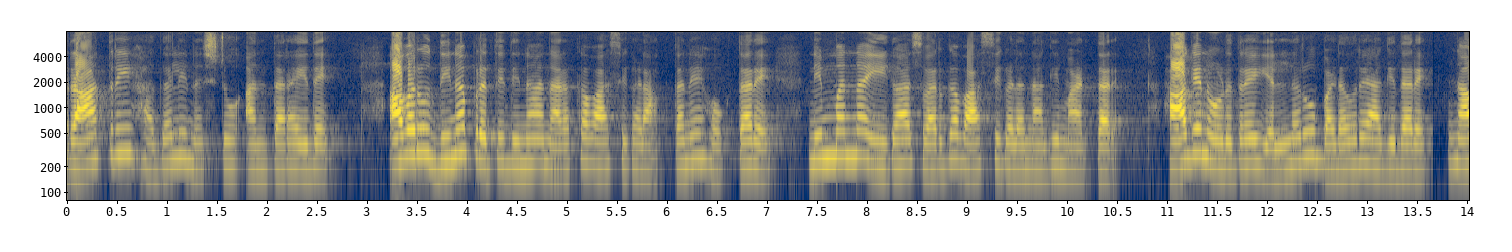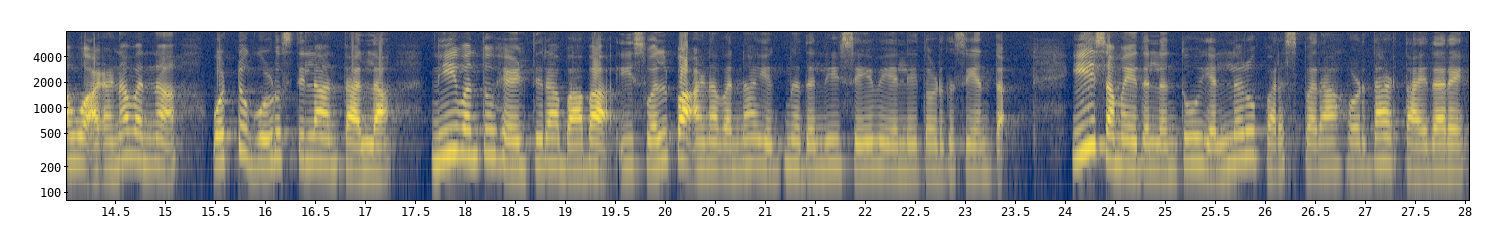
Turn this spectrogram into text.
ರಾತ್ರಿ ಹಗಲಿನಷ್ಟು ಅಂತರ ಇದೆ. ಅವರು ದಿನ ಪ್ರತಿದಿನ ನರಕವಾಸಿಗಳಾಗ್ತಾನೆ ಹೋಗ್ತಾರೆ. ನಿಮ್ಮನ್ನು ಈಗ ಸ್ವರ್ಗವಾಸಿಗಳನ್ನಾಗಿ ಮಾಡ್ತಾರೆ. ಹಾಗೆ ನೋಡಿದ್ರೆ ಎಲ್ಲರೂ ಬಡವರೇ ಆಗಿದ್ದಾರೆ. ನಾವು ಹಣವನ್ನು ಒಟ್ಟುಗೂಡಿಸ್ತಿಲ್ಲ ಅಂತ ಅಲ್ಲ. ನೀವಂತೂ ಹೇಳ್ತೀರಾ, ಬಾಬಾ, ಈ ಸ್ವಲ್ಪ ಹಣವನ್ನು ಯಜ್ಞದಲ್ಲಿ, ಸೇವೆಯಲ್ಲಿ ತೊಡಗಿಸಿ ಅಂತ. ಈ ಸಮಯದಲ್ಲಂತೂ ಎಲ್ಲರೂ ಪರಸ್ಪರ ಹೊಡೆದಾಡ್ತಾ ಇದ್ದಾರೆ.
